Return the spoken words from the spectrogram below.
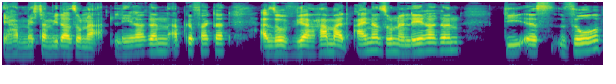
ja, mich dann wieder so eine Lehrerin abgefuckt hat. Also wir haben halt eine so eine Lehrerin, die ist so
